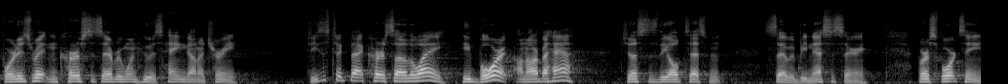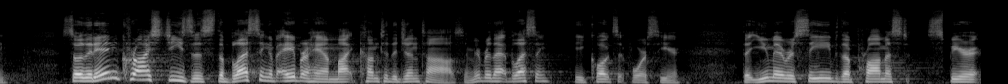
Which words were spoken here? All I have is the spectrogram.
for it is written, Cursed is everyone who is hanged on a tree. Jesus took that curse out of the way. He bore it on our behalf, just as the Old Testament said would be necessary. Verse 14 So that in Christ Jesus the blessing of Abraham might come to the Gentiles. Remember that blessing? He quotes it for us here. That you may receive the promised Spirit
